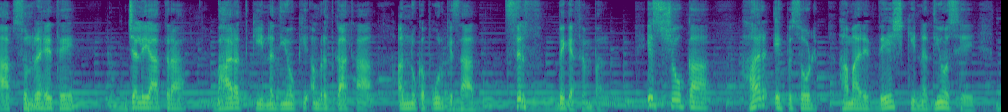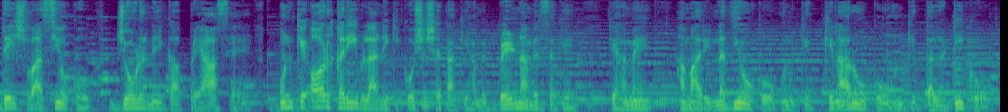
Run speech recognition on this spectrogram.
आप सुन रहे थे जल यात्रा भारत की नदियों की अमृत गाथा अन्नू कपूर के साथ सिर्फ़ बिग एफ़ पर। इस शो का हर एपिसोड हमारे देश की नदियों से देशवासियों को जोड़ने का प्रयास है। उनके और करीब लाने की कोशिश है ताकि हमें प्रेरणा मिल सके कि हमें हमारी नदियों को, उनके किनारों को, उनकी तलहटी को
